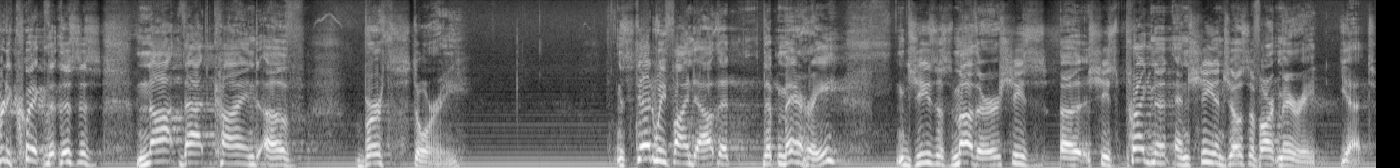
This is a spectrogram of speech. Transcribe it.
pretty quick that this is not that kind of birth story. Instead, we find out that, that Mary, Jesus' mother, she's, uh, she's pregnant and she and Joseph aren't married yet.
